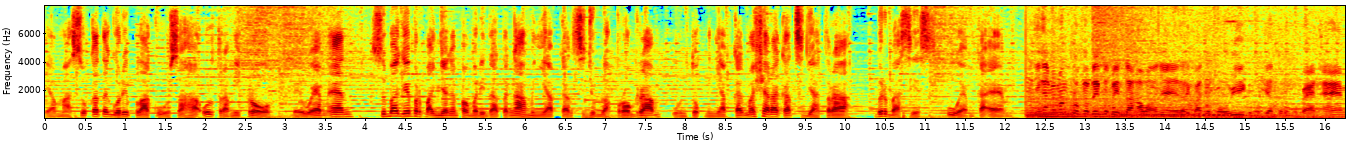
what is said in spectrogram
yang masuk kategori pelaku usaha ultramikro. BUMN sebagai perpanjangan pemerintah tengah menyiapkan sejumlah program untuk menyiapkan masyarakat sejahtera berbasis UMKM. Kan memang program dari pemerintah awalnya ya, dari Pak Jokowi, kemudian turun ke PNM,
